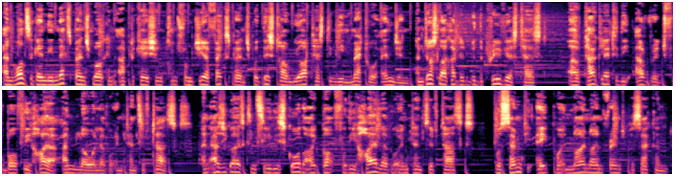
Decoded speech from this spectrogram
And once again, the next benchmarking application comes from GFX Bench, but this time we are testing the Metal engine. And just like I did with the previous test, I have calculated the average for both the higher and lower level intensive tasks. And as you guys can see, the score that I got for the higher level intensive tasks was 78.99 frames per second,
